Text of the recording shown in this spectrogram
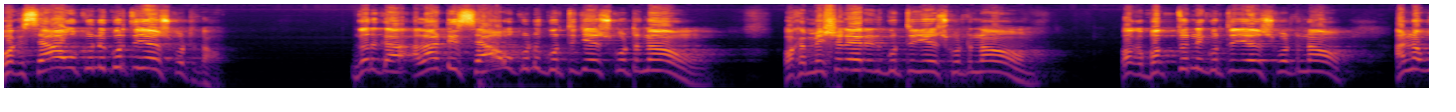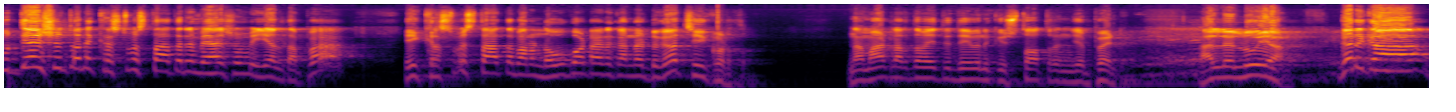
ఒక సేవకుని గుర్తు చేసుకుంటున్నాం. కనుక అలాంటి సేవకుని గుర్తు చేసుకుంటున్నాం. ఒక మిషనరీని గుర్తు చేసుకుంటున్నాం. ఒక భక్తుడిని గుర్తు చేసుకుంటున్నాం. అన్న ఉద్దేశంతోనే క్రిస్మస్ తాతని వేషం వేయాలి తప్ప ఈ క్రిస్మస్ తాత మనం నవ్వుకోవటానికి అన్నట్టుగా చేయకూడదు. నా మాటలు అర్థమైతే దేవునికి స్తోత్రం చెప్పండి. అల్లెలూయ గనుక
